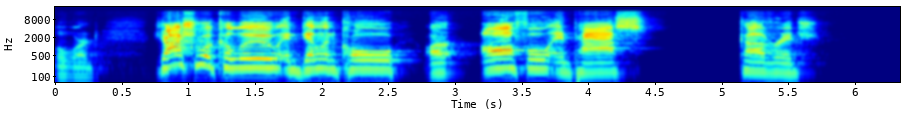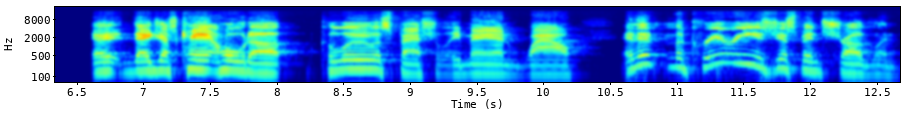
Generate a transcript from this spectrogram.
Lord. Joshua Kalu and Dylan Cole are awful in pass coverage. They just can't hold up. Kalu, especially, man. Wow. And then McCreary has just been struggling.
